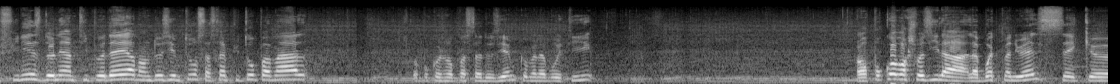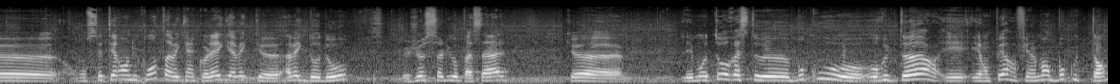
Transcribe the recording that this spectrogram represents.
filer, se donner un petit peu d'air. Dans le deuxième tour, ça serait plutôt pas mal. Je sais pas pourquoi je repasse la deuxième, comme un abruti. Alors pourquoi avoir choisi la, boîte manuelle? C'est que on s'était rendu compte avec un collègue, avec, euh, avec Dodo, que je salue au passage, que euh, les motos restent beaucoup au, rupteur et on perd finalement beaucoup de temps.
